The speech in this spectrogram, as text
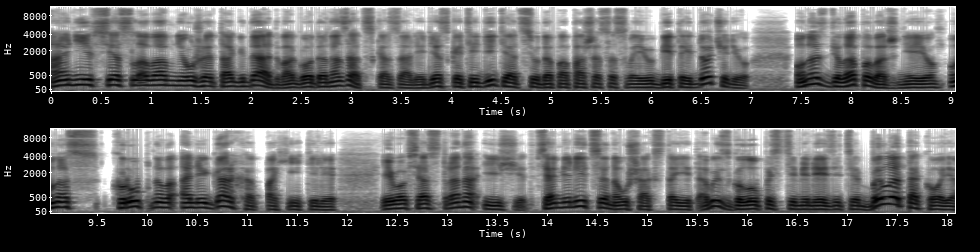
Они все слова мне уже тогда, два года назад, сказали. Дескать, идите отсюда, папаша, со своей убитой дочерью. У нас дела поважнее. У нас крупного олигарха похитили. Его вся страна ищет, вся милиция на ушах стоит, а вы с глупостями лезете. Было такое?»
